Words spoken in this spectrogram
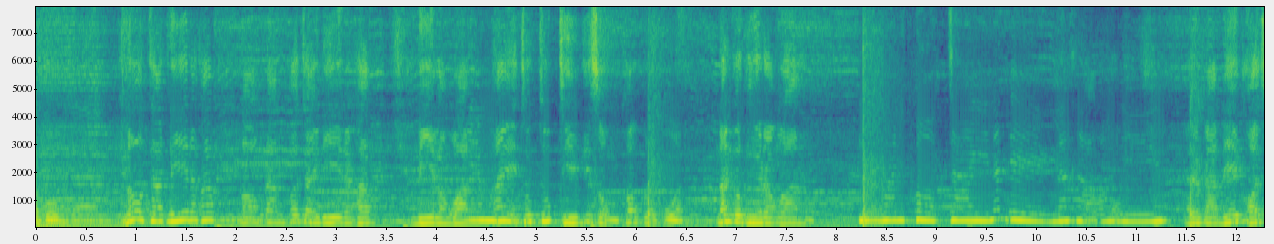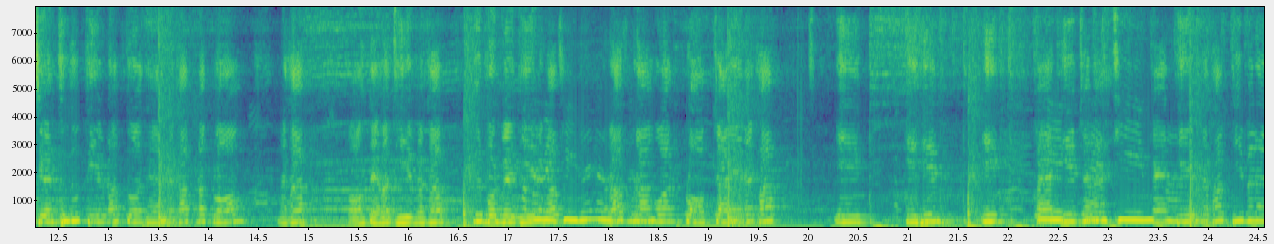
ครับผม นอกจากนี้นะครับน้องนันก็ใจดีนะครับ มีรางวัลให้ทุกๆ ทีมที่ส่งเข้าประกวด นั่นก็คือรางวัลรางวัลปลอบใจนั่นเองนะคะครับวันนี้ในโอกาสนี้ขอเชิญทุกๆ ทีมนะครับตัวแทนนะครับ นักร้องนะครับ ของแต่ละทีมนะครับ ขึ้นบนเวทีนะครับ รับรางวัลปลอบใจนะครับ อีกกี่ทีมอีกแปดทีมใช่ไหมแปดทีมแปดทีมนะครับที่ไม่ได้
